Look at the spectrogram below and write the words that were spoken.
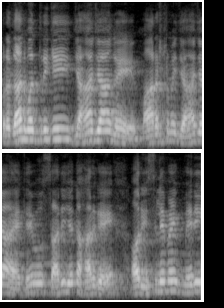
प्रधानमंत्री जी जहाँ जहाँ गए, महाराष्ट्र में जहाँ जहाँ आए थे, वो सारी जगह हार गए, और इसलिए मैं मेरी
